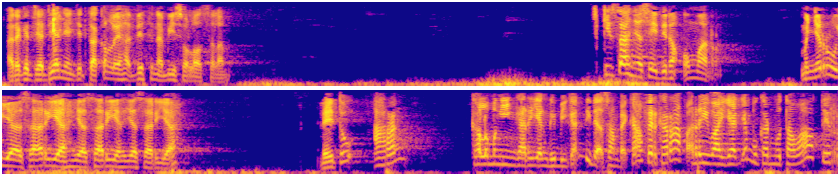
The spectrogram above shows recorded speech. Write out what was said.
Ada kejadian yang diceritakan oleh hadis Nabi SAW. Kisahnya Sayyidina Umar. Menyeru ya Sariyah, ya Sariyah, ya Sariyah. Dan itu orang kalau mengingkari yang demikian tidak sampai kafir. Karena apa? Riwayatnya bukan mutawatir.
